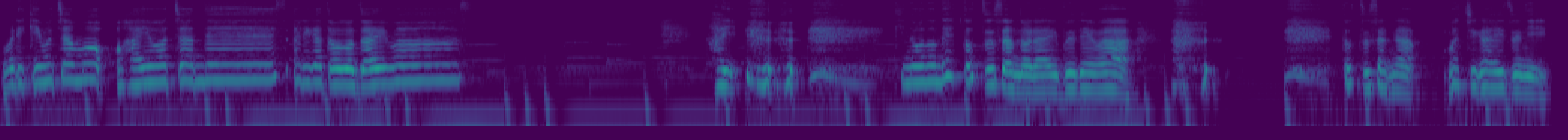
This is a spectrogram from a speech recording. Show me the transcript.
森キムちゃんもおはようちゃんです。ありがとうございます。はい。昨日のね、トッツーさんのライブでは、トッツーさんが間違えずに、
